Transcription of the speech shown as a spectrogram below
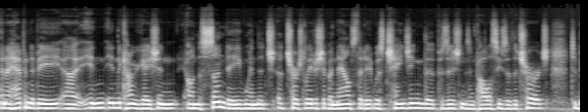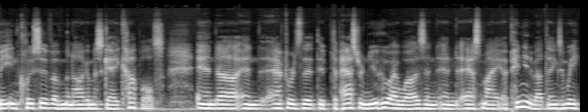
And I happened to be uh, in in the congregation on the Sunday when the ch- uh, church leadership announced that it was changing the positions and policies of the church to be inclusive of monogamous gay couples. And uh, and afterwards, the, the the pastor knew who I was and and asked my opinion about things, and we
